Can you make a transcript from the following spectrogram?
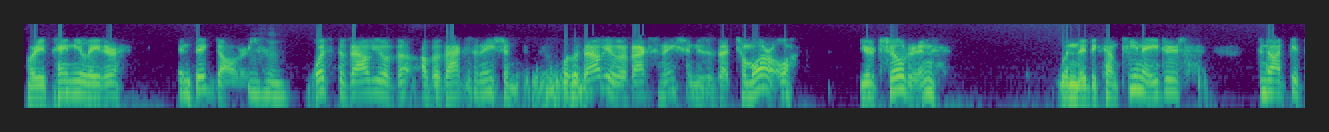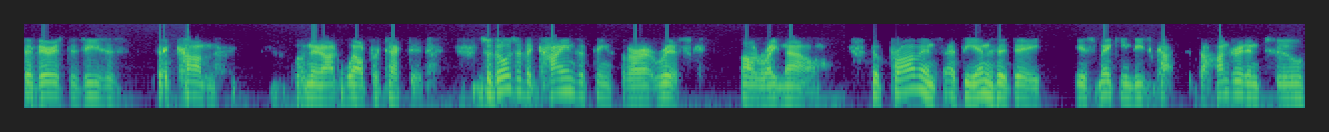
or you pay me later in big dollars. Mm-hmm. What's the value of, of a vaccination? Well, the value of a vaccination is, is that tomorrow, your children, when they become teenagers, do not get the various diseases that come when they're not well protected. So those are the kinds of things that are at risk uh, right now. The province, at the end of the day, is making these cuts. It's 102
